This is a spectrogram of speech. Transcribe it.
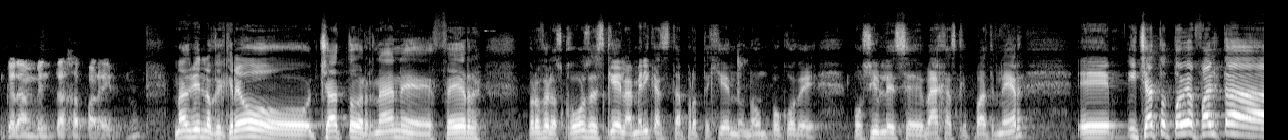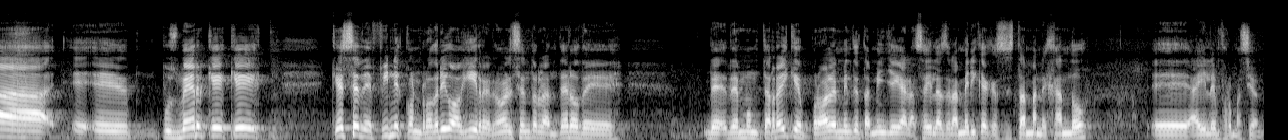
gran ventaja para él, ¿no? Más bien lo que creo, Chato, Hernán, eh, Fer, profe Los Cobos, es que el América se está protegiendo, ¿no? Un poco de posibles bajas que pueda tener. Y Chato, todavía falta pues ver qué, qué, qué, se define con Rodrigo Aguirre, ¿no? El centro delantero de, de, Monterrey, que probablemente también llegue a las Águilas del América, que se está manejando ahí la información.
